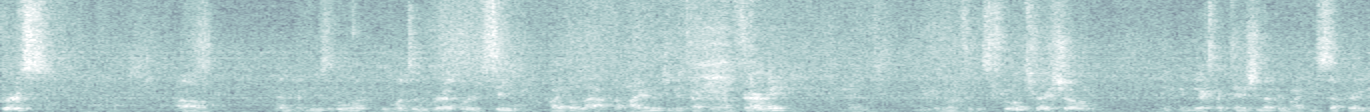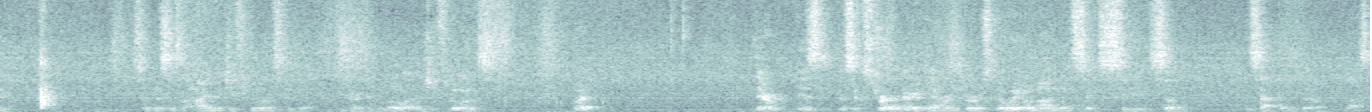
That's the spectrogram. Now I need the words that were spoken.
bursts. Uh, and, and these are the, the ones in red were seen by the LAT, the high energy detector on Fermi. And you can look for this fluence ratio in, in the expectation that they might be separated. So this is the high energy fluence to the, compared to the low energy fluence. But there is this extraordinary gamma burst, 080916C. So this happened uh, last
